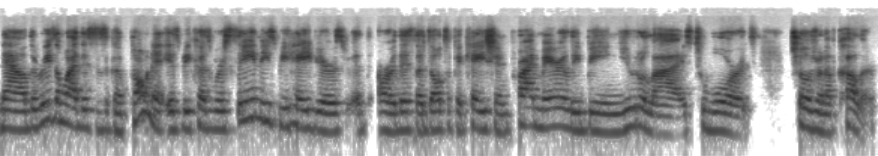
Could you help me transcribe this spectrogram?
Now, the reason why this is a component is because we're seeing these behaviors or this adultification primarily being utilized towards children of color.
